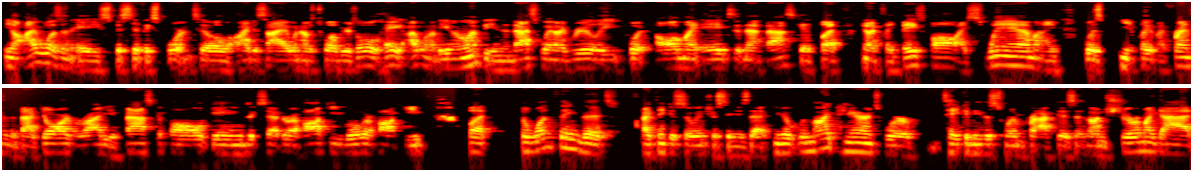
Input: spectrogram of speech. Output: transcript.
you know, I wasn't a specific sport until I decided when I was 12 years old, hey, I want to be an Olympian. And that's when I really put all my eggs in that basket. But, you know, I played baseball, I swam, I was, you know, played with my friends in the backyard, variety of basketball games, etc., hockey, roller hockey. But the one thing that I think is so interesting is that, you know, when my parents were taking me to swim practice, and I'm sure my dad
